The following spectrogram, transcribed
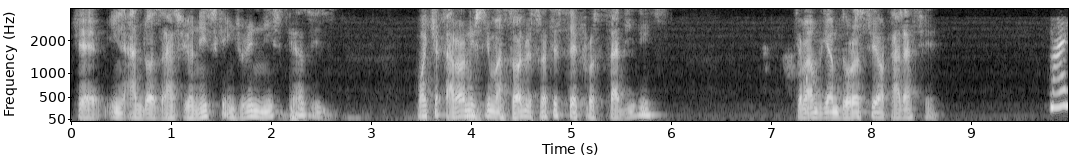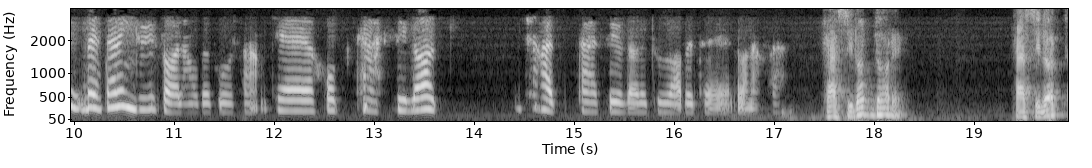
که این اندازه هست یا نیست که اینجوری نیستی عزیز. ما که قرار نیستیم مسائل به صورت صفر و صدی نیست. که من بگم درست یا غلطه. من بهتر اینجوری سوالمو بپرسم که خب تحصیلات چقدر تاثیر داره تو رابطه دو نفر؟ تحصیلات داره. تحصیلات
